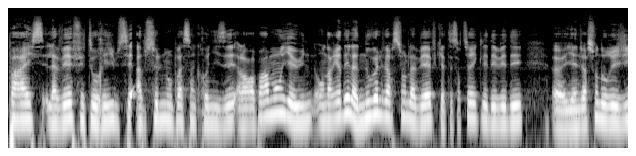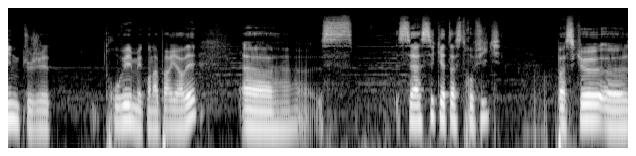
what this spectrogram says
pareil, la VF est horrible, c'est absolument pas synchronisé. Alors apparemment, il y a une, on a regardé la nouvelle version de la VF qui a été sortie avec les DVD. Euh, il y a une version d'origine que j'ai trouvée mais qu'on n'a pas regardée. Euh, c'est- assez catastrophique parce que euh,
